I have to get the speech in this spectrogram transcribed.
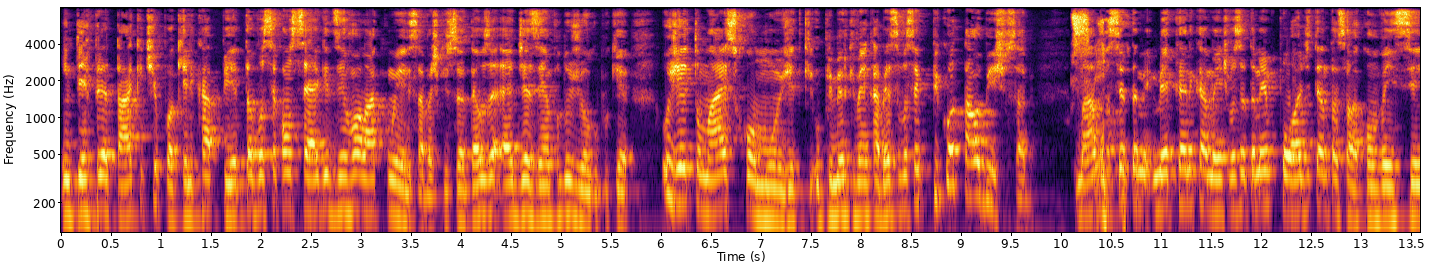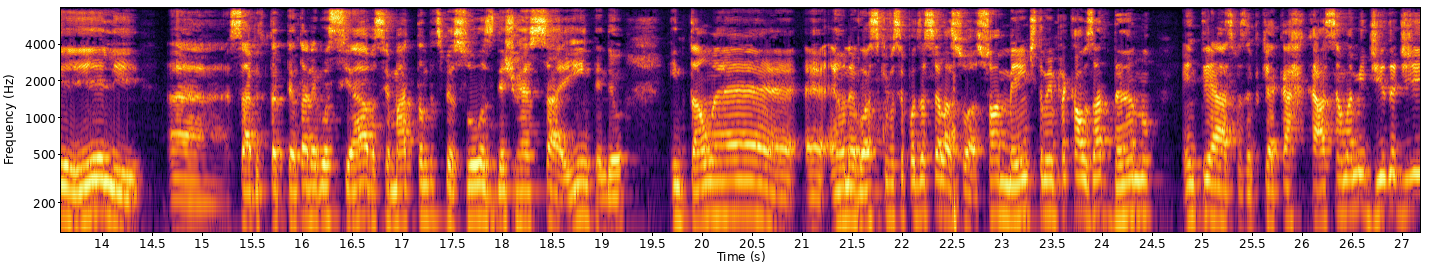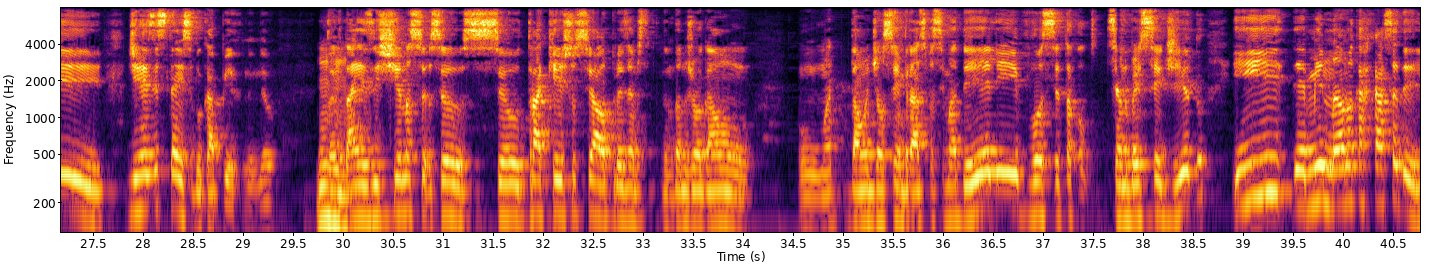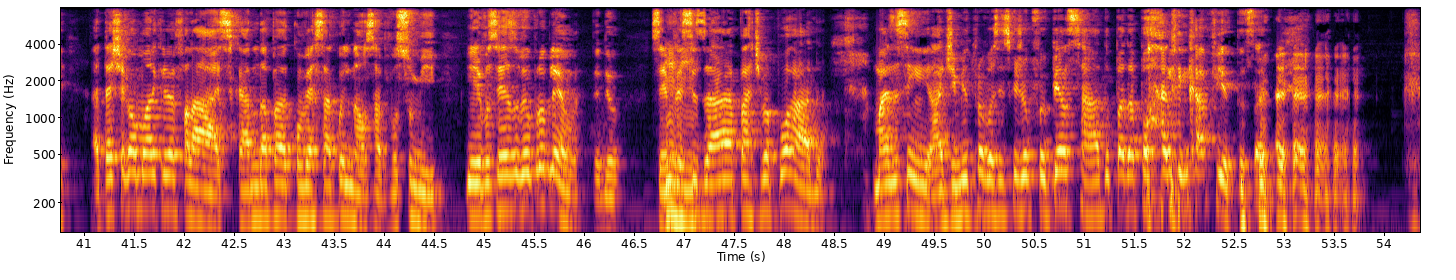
interpretar que, tipo, aquele capeta você consegue desenrolar com ele, sabe? Acho que isso até é de exemplo do jogo, porque o jeito mais comum, o, jeito que, o primeiro que vem à cabeça é você picotar o bicho, sabe? Mas Sim. você também, mecanicamente, você também pode tentar, sei lá, convencer ele Uh, sabe, tentar negociar, você mata tantas pessoas e deixa o resto sair, entendeu? Então é, é, é um negócio que você pode usar, sei lá, sua, sua mente também para causar dano, entre aspas, né? porque a carcaça é uma medida de, de resistência do capeta, entendeu? Então, uhum. Ele tá resistindo ao seu, seu, seu traqueio social, por exemplo, você tá tentando jogar um, uma, dar um John sem braço pra cima dele, você tá sendo bem sucedido e é, minando a carcaça dele. Até chegar uma hora que ele vai falar: ah, esse cara não dá pra conversar com ele, não, sabe? Vou sumir. E aí você resolveu o problema, entendeu? Sem uhum. precisar partir pra porrada. Mas assim, admito para vocês que o jogo foi pensado para dar porrada em capeta, sabe?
